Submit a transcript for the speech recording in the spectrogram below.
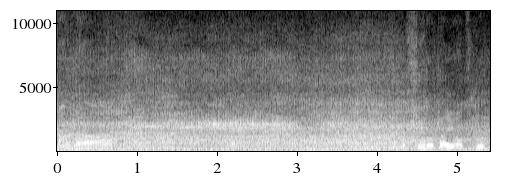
ভাঙা। পুরোটাই অফরোড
